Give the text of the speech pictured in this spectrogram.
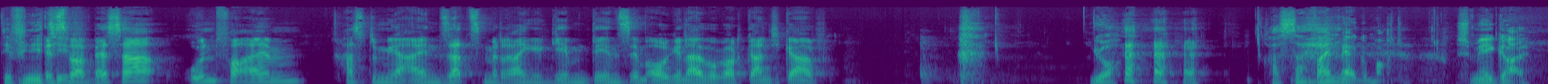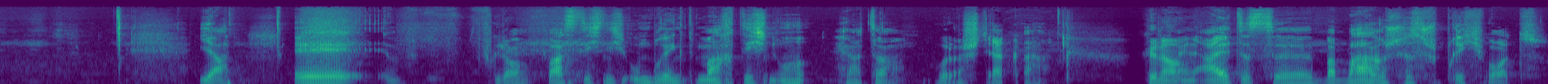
Definitiv. Es war besser und vor allem hast du mir einen Satz mit reingegeben, den es im Original-Workout gar nicht gab. Ja. Hast dann Wein mehr gemacht. Ist mir egal. Ja. Äh, genau. Was dich nicht umbringt, macht dich nur härter oder stärker. Genau. Ein altes, äh, barbarisches Sprichwort.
